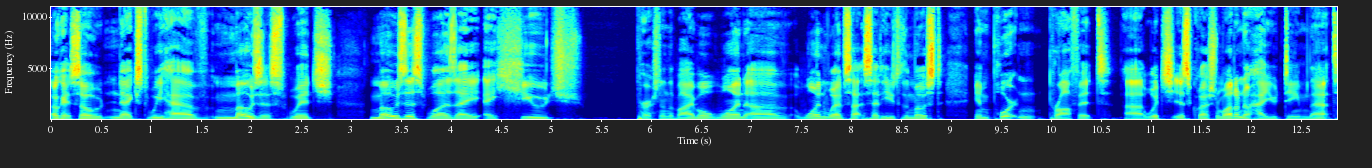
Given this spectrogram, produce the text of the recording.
okay, so next we have Moses, which Moses was a, a huge person in the Bible. One of one website said he's the most important prophet, uh, which is questionable. I don't know how you deem that,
